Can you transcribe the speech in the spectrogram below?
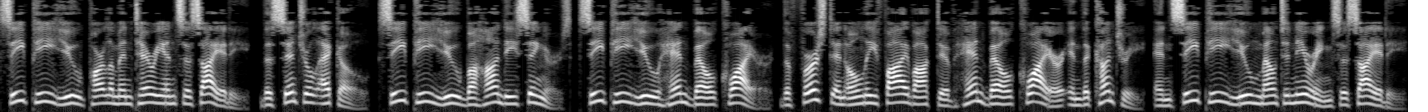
CPU Parliamentarian Society, the Central Echo, CPU Bahandi Singers, CPU Handbell Choir the first and only five-octave handbell choir in the country, and CPU Mountaineering Society.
